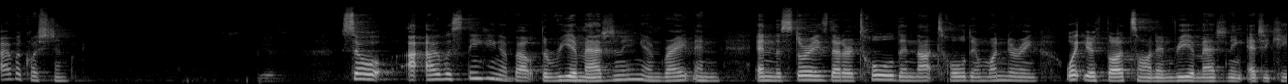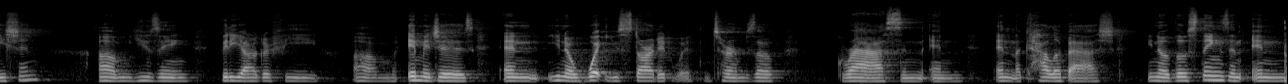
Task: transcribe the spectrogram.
I have a question. Yes. So I, I, was thinking about the reimagining and right and and the stories that are told and not told, and wondering what your thoughts on and reimagining education um, using videography, um, images and you know what you started with in terms of grass and, and, and the calabash. You know, those things in, in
